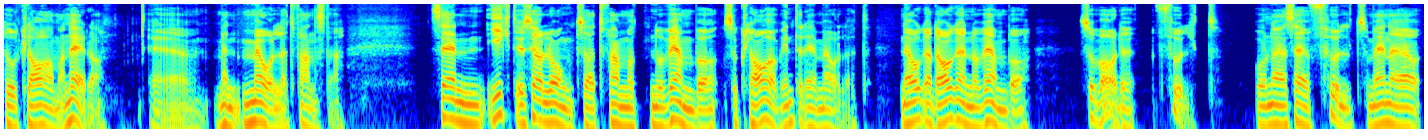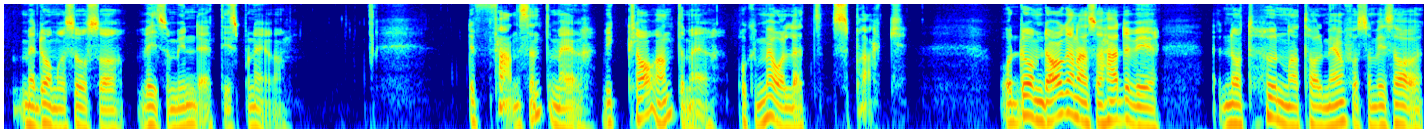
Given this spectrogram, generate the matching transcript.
Hur klarar man det då? Eh, men målet fanns där. Sen gick det ju så långt så att framåt november så klarade vi inte det målet. Några dagar i november så var det fullt. Och när jag säger fullt så menar jag med de resurser vi som myndighet disponerar. Det fanns inte mer. Vi klarade inte mer och målet sprack. Och de dagarna så hade vi något hundratal människor som vi sa,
